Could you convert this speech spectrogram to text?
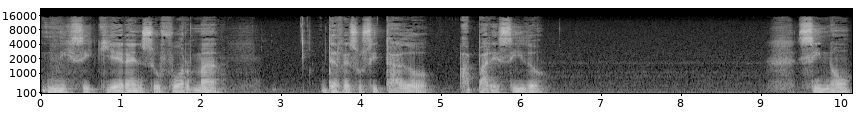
ni siquiera en su forma de resucitado aparecido, sino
